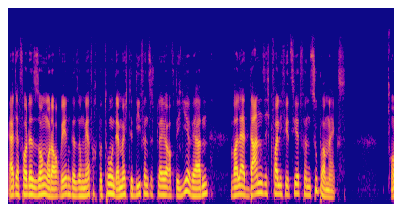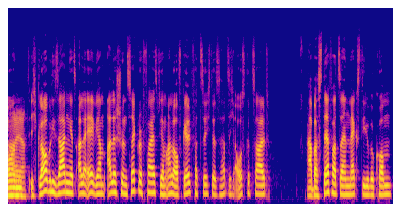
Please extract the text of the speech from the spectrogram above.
Er hat ja vor der Saison oder auch während der Saison mehrfach betont, er möchte Defensive Player of the Year werden, weil er dann sich qualifiziert für einen Supermax. Und Ah, ja. ich glaube, die sagen jetzt alle, ey, wir haben alle schön sacrificed, wir haben alle auf Geld verzichtet, es hat sich ausgezahlt. Aber Steph hat seinen Max-Deal bekommen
